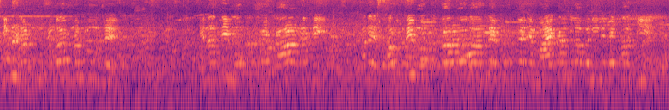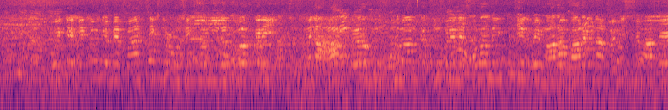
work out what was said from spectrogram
શિક્ષણનું સ્તર નબળું છે એનાથી મોટું કોઈ કારણ નથી અને સૌથી મોટું કારણ તો આપણે પોતે જે માયકાંગલા બનીને બેઠા છીએ, કોઈકે કીધું કે મેં પાંચ શિક્ષકો શિક્ષણની રજૂઆત કરી, એના હાથ પેરોનું સન્માન કરશું, પણ એને સવાલ નહીં પૂછીએ કે ભાઈ મારા બાળકના ભવિષ્ય માટે,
